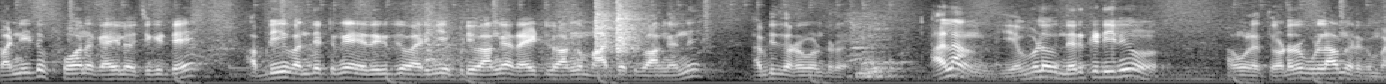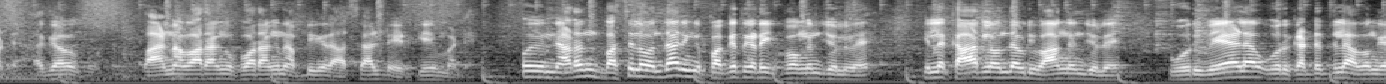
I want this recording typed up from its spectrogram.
பண்ணிவிட்டு ஃபோனை கையில் வச்சுக்கிட்டு அப்படியே வந்துட்டுங்க எதுக்கிட்டு வரீங்க இப்படி வாங்க ரைட்டில் வாங்க மார்க்கெட்டு வாங்கன்னு அப்படி தொடர்பு கொண்டுருவேன். அதெல்லாம் எவ்வளோ நெருக்கடியிலையும் அவங்கள தொடர்பு இல்லாமல் இருக்க மாட்டேன். அதுக்காக வாண்ணா வராங்க போகிறாங்கன்னு அப்படிங்கிற அசால்ட்டை எடுக்கவே மாட்டேன். நடந்து பஸ்ஸில் வந்தால் நீங்கள் பக்கத்து கடைக்கு போங்கன்னு சொல்லுவேன். இல்லை காரில் வந்து அப்படி வாங்கன்னு சொல்லுவேன். ஒரு வேளை ஒரு கட்டத்தில் அவங்க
